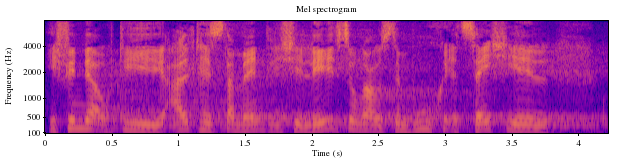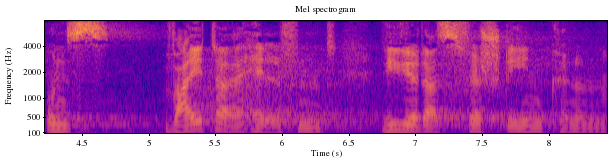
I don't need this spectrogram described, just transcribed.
Ich finde auch die alttestamentliche Lesung aus dem Buch Ezechiel uns weiterhelfend, wie wir das verstehen können.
